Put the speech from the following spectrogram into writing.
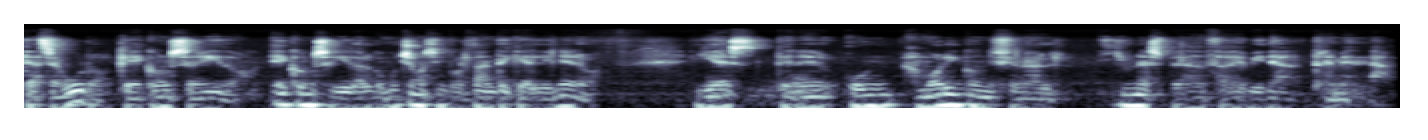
te aseguro que he conseguido, he conseguido algo mucho más importante que el dinero, y es tener un amor incondicional y una esperanza de vida tremenda.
